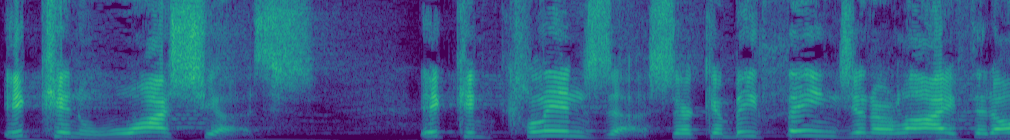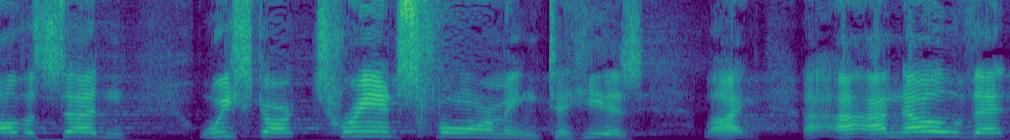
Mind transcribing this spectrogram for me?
it can wash us, it can cleanse us. There can be things in our life that all of a sudden we start transforming to His like, I, I know that,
